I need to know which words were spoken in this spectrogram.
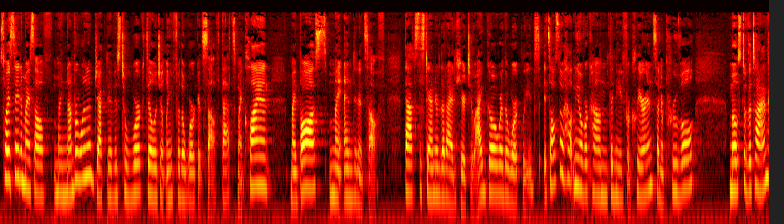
So I say to myself, my number one objective is to work diligently for the work itself. That's my client, my boss, my end in itself. That's the standard that I adhere to. I go where the work leads. It's also helped me overcome the need for clearance and approval most of the time.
